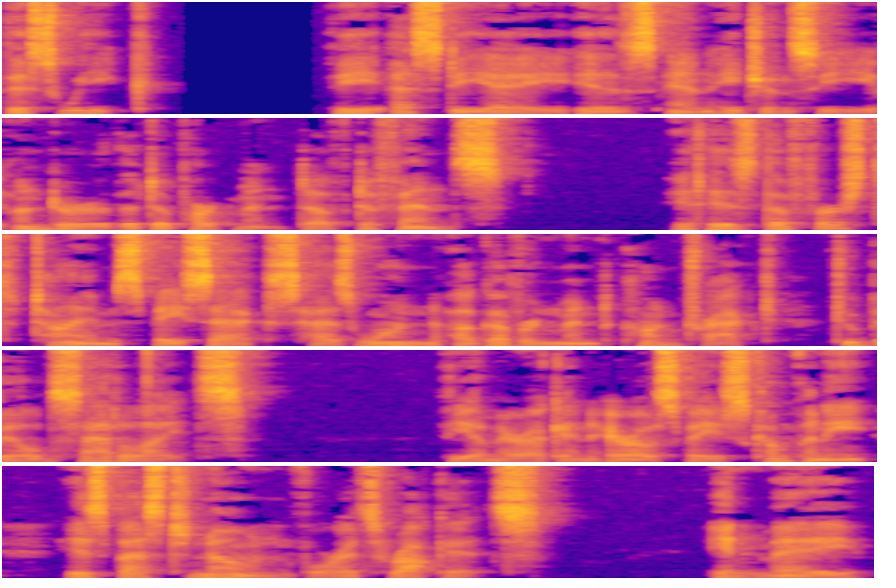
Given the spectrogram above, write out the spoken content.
this week. The SDA is an agency under the Department of Defense. It is the first time SpaceX has won a government contract to build satellites. The American aerospace company is best known for its rockets. In May,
